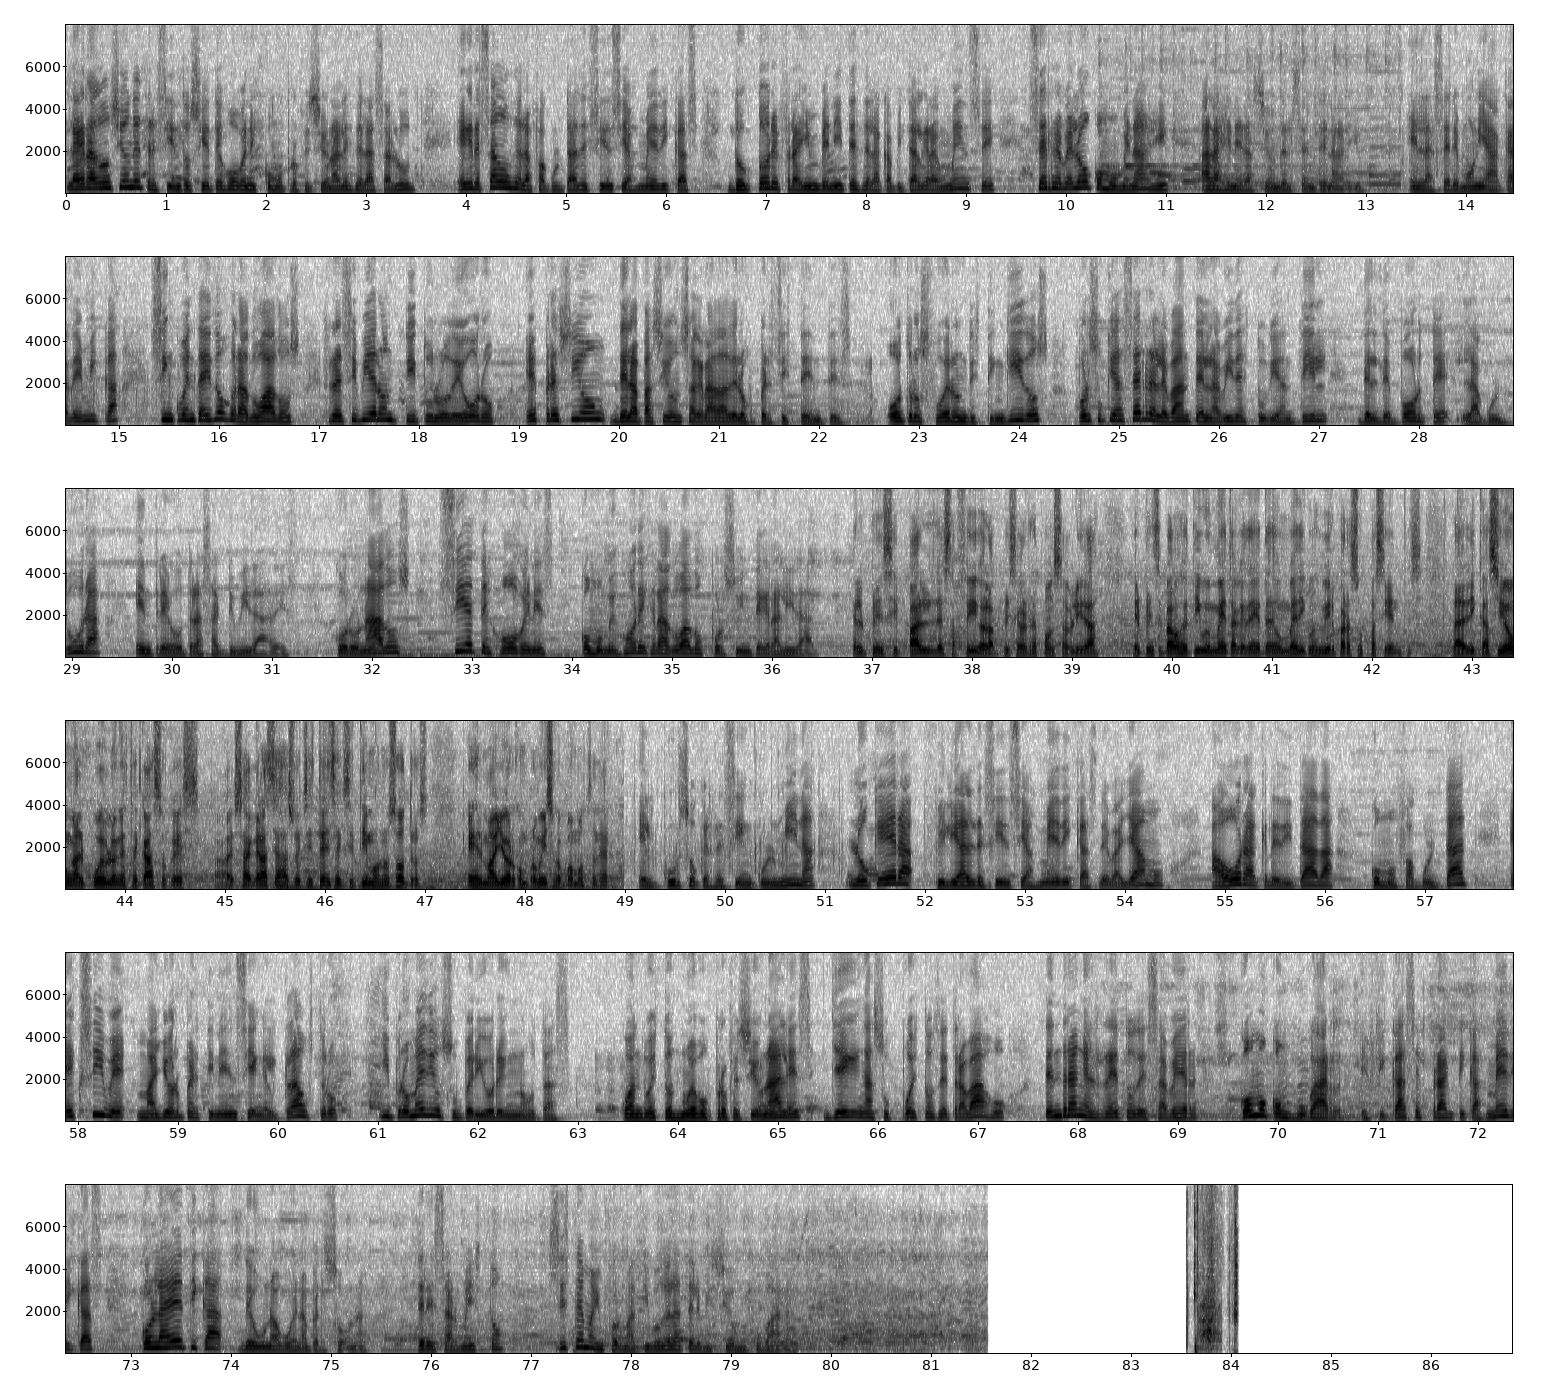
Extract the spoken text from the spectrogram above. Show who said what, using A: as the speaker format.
A: la graduación de 307 jóvenes como profesionales de la salud, egresados de la Facultad de Ciencias Médicas, doctor Efraín Benítez de la capital granmense, se reveló como homenaje a la generación del centenario. En la ceremonia académica, 52 graduados recibieron título de oro, expresión de la pasión sagrada de los persistentes. Otros fueron distinguidos por su quehacer relevante en la vida estudiantil, del deporte, la cultura, entre otras actividades. Coronados, siete jóvenes como mejores graduados por su integralidad.
B: El principal desafío, la principal responsabilidad el principal objetivo y meta que tiene que tener un médico es vivir para sus pacientes. La dedicación al pueblo en este caso, que es, gracias a su existencia existimos nosotros, es el mayor compromiso que podemos tener.
A: El curso que recién culmina, lo que era filial de Ciencias Médicas de Bayamo, ahora acreditada como facultad exhibe mayor pertinencia en el claustro y promedio superior en notas. Cuando estos nuevos profesionales lleguen a sus puestos de trabajo, tendrán el reto de saber cómo conjugar eficaces prácticas médicas con la ética de una buena persona. Teresa Armesto, Sistema Informativo de la Televisión Cubana.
